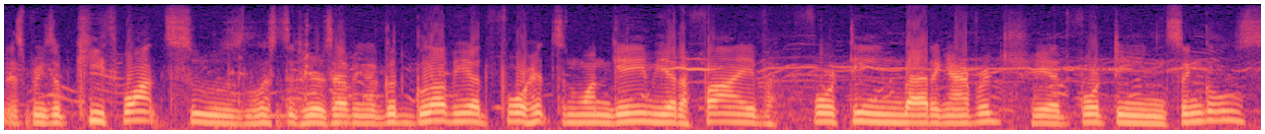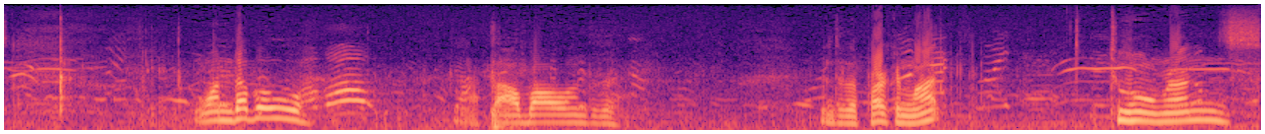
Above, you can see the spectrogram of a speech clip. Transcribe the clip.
This brings up Keith Watts, who's listed here as having a good glove. He had four hits in one game. He had a 5-14 batting average. He had 14 singles, one double, a foul ball into the into the parking lot. Two home runs,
